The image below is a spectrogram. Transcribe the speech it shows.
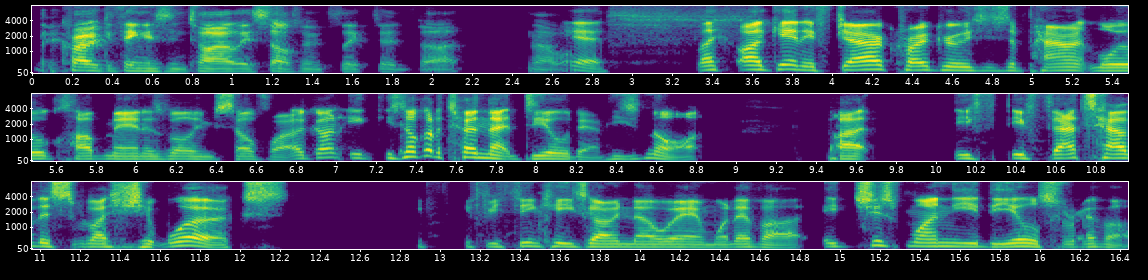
the Croker thing is entirely self-inflicted, but no. Yeah. Like again, if Jarrod Croker is his apparent loyal club man as well himself, right? He's not going to turn that deal down. He's not. But if if that's how this relationship works, if, if you think he's going nowhere and whatever, it's just one year deals forever.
